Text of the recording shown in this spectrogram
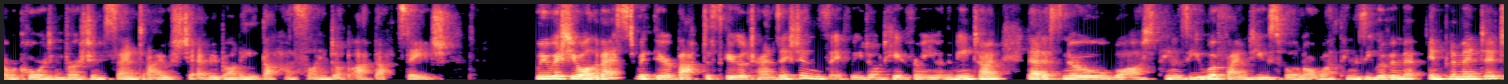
a recording version sent out to everybody that has signed up at that stage. We wish you all the best with your back to school transitions. If we don't hear from you in the meantime, let us know what things you have found useful or what things you have Im- implemented.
